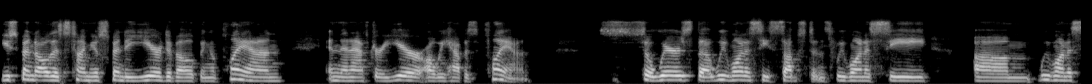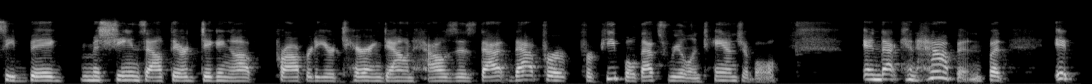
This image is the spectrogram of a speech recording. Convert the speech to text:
you spend all this time you'll spend a year developing a plan and then after a year all we have is a plan. So where's the we want to see substance. We want to see um, we want to see big machines out there digging up property or tearing down houses. That that for for people that's real and tangible. And that can happen but it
